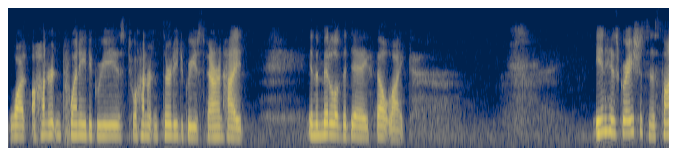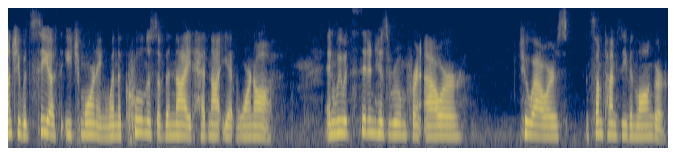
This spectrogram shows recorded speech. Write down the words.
what 120 degrees to 130 degrees Fahrenheit in the middle of the day felt like. In his graciousness, Sant Ji would see us each morning when the coolness of the night had not yet worn off and we would sit in his room for an hour, two hours, sometimes even longer.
